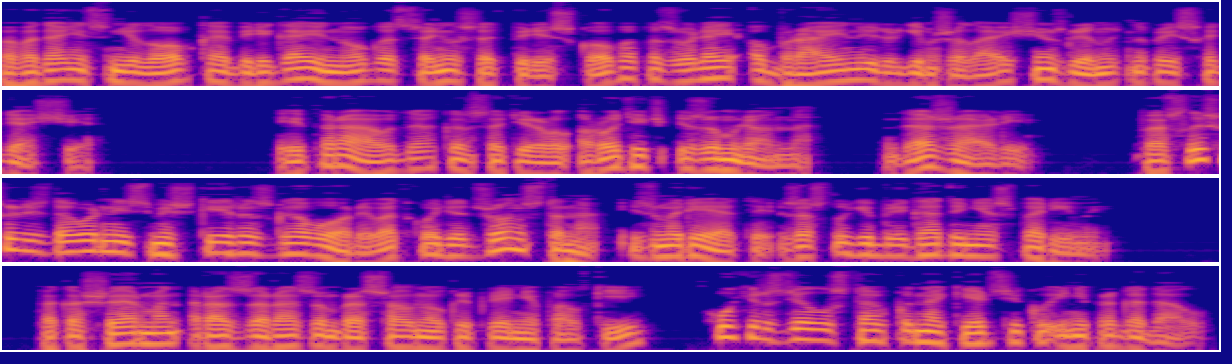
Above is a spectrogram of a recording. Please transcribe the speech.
Попаданец неловко, оберегая ногу, отстранился от перископа, позволяя О'Брайену и другим желающим взглянуть на происходящее. «И правда», — констатировал Ротич изумленно. «Дожали». Послышались довольные смешки и разговоры. В отходе Джонстона из Мариэты заслуги бригады неоспоримы. Пока Шерман раз за разом бросал на укрепление полки, Хукер сделал ставку на Кельтику и не прогадал.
